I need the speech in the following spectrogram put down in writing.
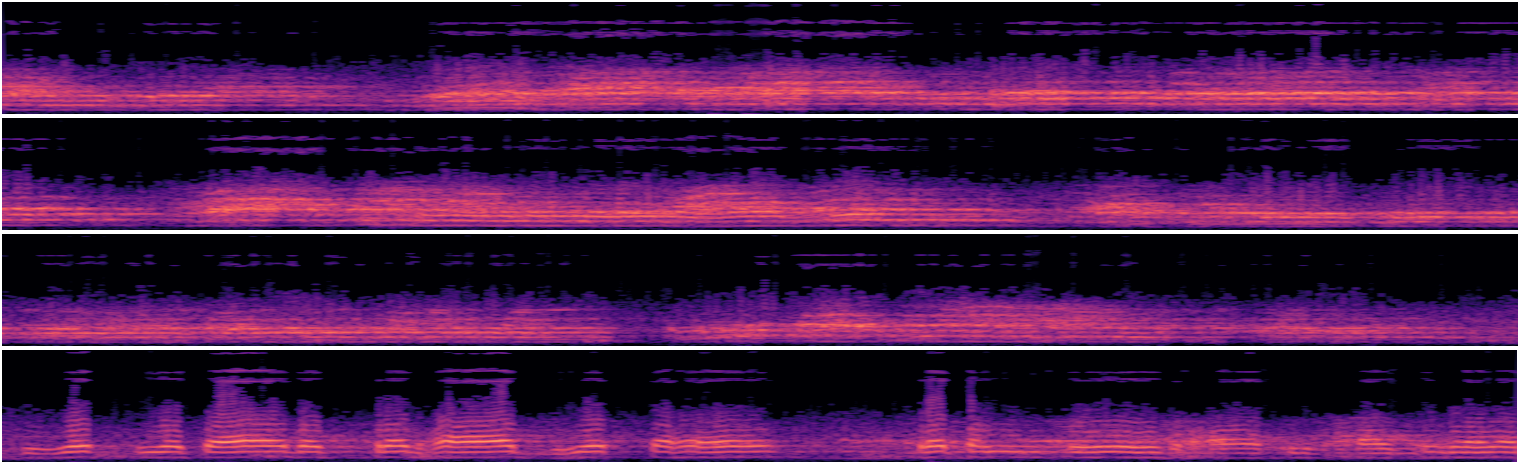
यत्प्रभाभ्युत्तः प्रपञ्चो भाति भाषिणः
